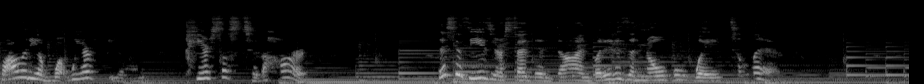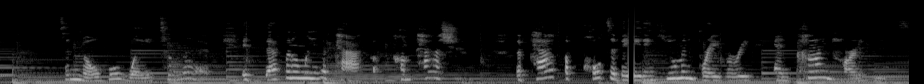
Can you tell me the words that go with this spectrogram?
quality of what we are feeling, pierce us to the heart. This is easier said than done, but it is a noble way to live. It's a noble way to live. It's definitely the path of compassion, the path of cultivating human bravery and kind heartedness.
